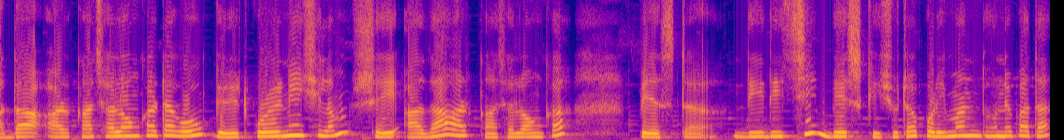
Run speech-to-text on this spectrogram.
আদা আর কাঁচা লঙ্কাটাকেও গ্রেট করে নিয়েছিলাম। সেই আদা আর কাঁচা লঙ্কা পেস্টটা দিয়ে দিচ্ছি। বেশ কিছুটা পরিমাণ ধনে পাতা,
